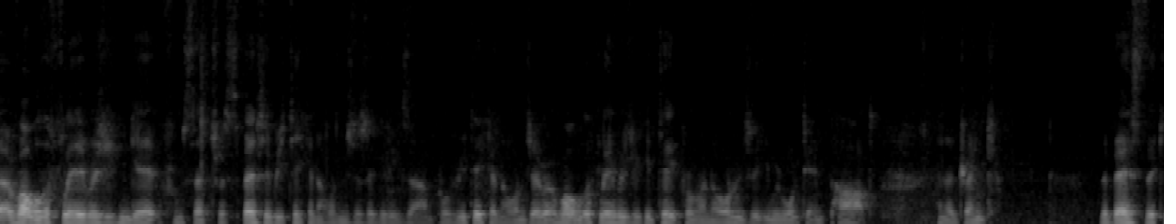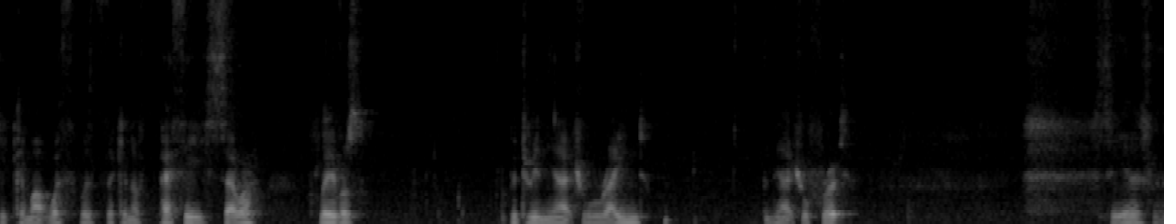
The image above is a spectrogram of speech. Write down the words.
Uh, of all the flavours you can get from citrus, especially if you take an orange as a good example, if you take an orange, of all the flavours you could take from an orange that you would want to impart in a drink, the best they could come up with was the kind of pithy, sour flavours between the actual rind and the actual fruit. Seriously.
